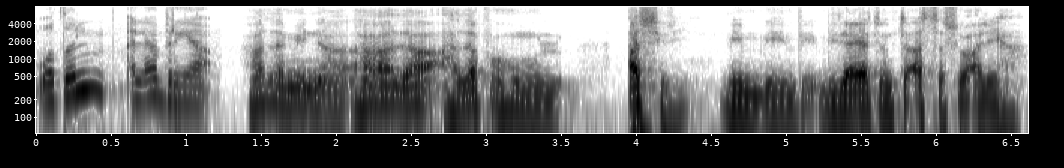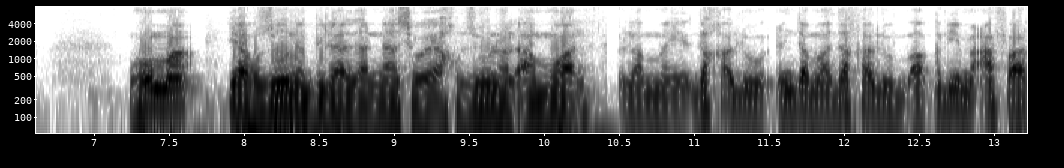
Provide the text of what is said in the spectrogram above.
وظلم الأبرياء. هذا من هذا هدفهم الأصلي من بداية تأسسوا عليها. وهم يغزون بلاد الناس ويأخذون الأموال. لما دخلوا عندما دخلوا بأقليم عفر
